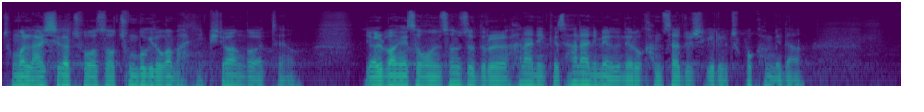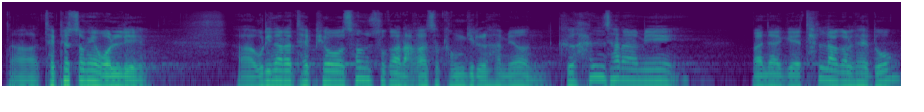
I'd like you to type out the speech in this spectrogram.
정말 날씨가 추워서 중보기도가 많이 필요한 것 같아요. 열방에서 온 선수들을 하나님께서 하나님의 은혜로 감싸주시기를 축복합니다. 아, 대표성의 원리. 아, 우리나라 대표 선수가 나가서 경기를 하면 그 한 사람이 만약에 탈락을 해도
